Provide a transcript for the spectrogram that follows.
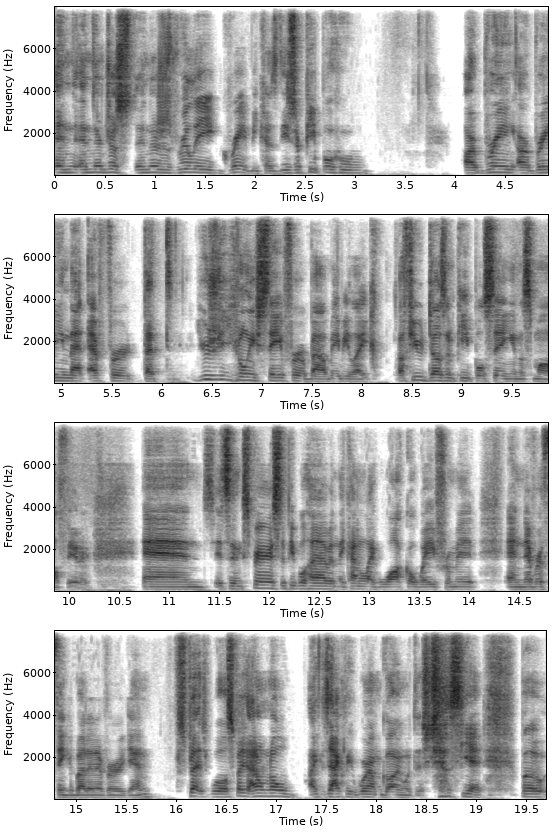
And and they're just and they're just really great because these are people who are bringing are bringing that effort that usually you can only save for about maybe like a few dozen people sitting in a small theater and it's an experience that people have and they kind of like walk away from it and never think about it ever again well especially i don't know exactly where i'm going with this just yet but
